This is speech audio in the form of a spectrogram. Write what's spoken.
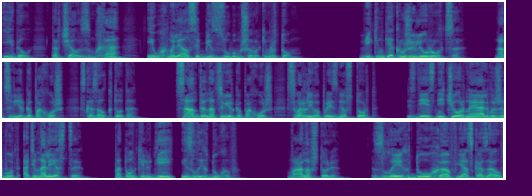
идол торчал из мха и ухмылялся беззубым широким ртом. Викинги окружили уродца. «На цвирга похож», — сказал кто-то. «Сам ты на цвирга похож», — сварливо произнес Торт. «Здесь не черные альвы живут, а темнолесцы, потомки людей и злых духов». «Ванов, что ли?» «Злых духов», — я сказал.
